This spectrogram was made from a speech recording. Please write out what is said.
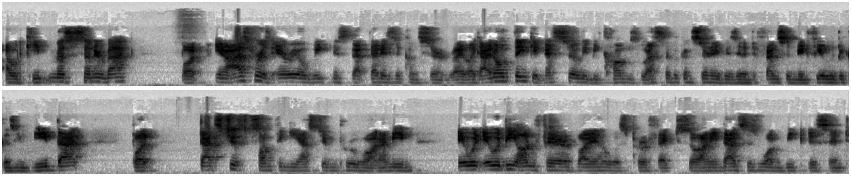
I would keep him as a center back. But you know, as for his aerial weakness, that that is a concern, right? Like I don't think it necessarily becomes less of a concern if he's in a defensive midfielder because you need that. But that's just something he has to improve on. I mean, it would it would be unfair if Vallejo was perfect. So I mean, that's his one weakness, and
